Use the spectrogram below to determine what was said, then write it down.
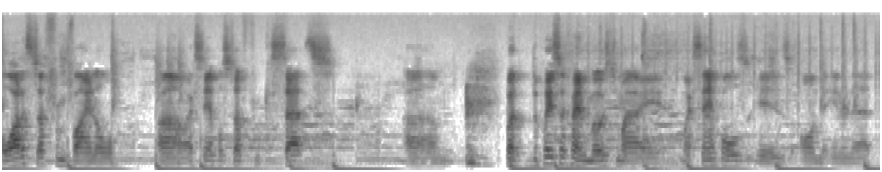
a lot of stuff from vinyl. Uh, I sample stuff from cassettes. Um, but the place I find most of my, my samples is on the internet.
